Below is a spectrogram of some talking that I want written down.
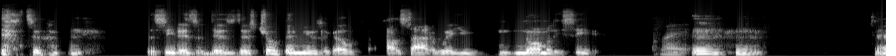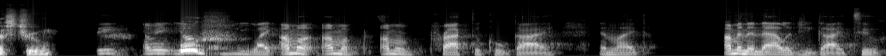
to, to see there's there's there's truth in music outside of where you normally see it. Right. hmm That's true. See, I mean, y'all me, like I'm a I'm a I'm a practical guy and like I'm an analogy guy too.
